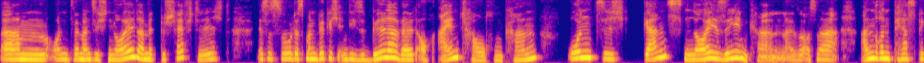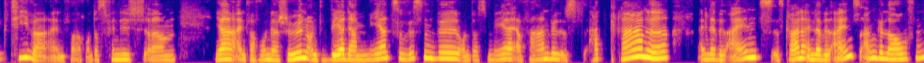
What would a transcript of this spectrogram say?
Ähm, und wenn man sich neu damit beschäftigt, ist es so, dass man wirklich in diese Bilderwelt auch eintauchen kann und sich ganz neu sehen kann, also aus einer anderen Perspektive einfach. Und das finde ich ähm, ja einfach wunderschön. Und wer da mehr zu wissen will und das mehr erfahren will, ist, hat gerade ein Level 1, ist gerade ein Level 1 angelaufen.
